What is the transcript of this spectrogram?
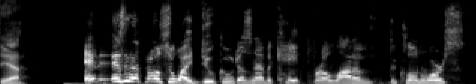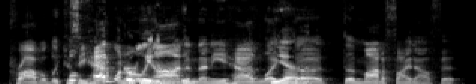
yeah. And isn't that also why Dooku doesn't have a cape for a lot of the Clone Wars? Probably because he had one early on, and then he had like Yeah. the the modified outfit.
